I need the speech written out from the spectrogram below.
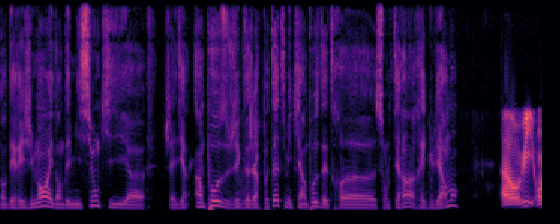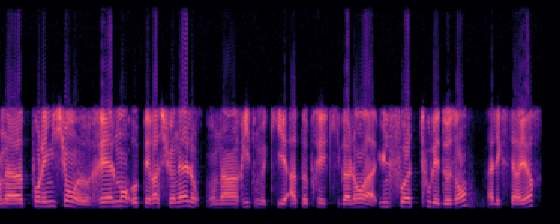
dans des régiments et dans des missions qui, euh, j'allais dire, imposent, j'exagère peut-être, mais qui imposent d'être sur le terrain régulièrement. Alors oui, on a pour les missions réellement opérationnelles, on a un rythme qui est à peu près équivalent à une fois tous les deux ans à l'extérieur.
